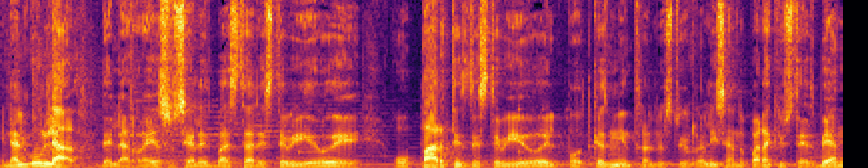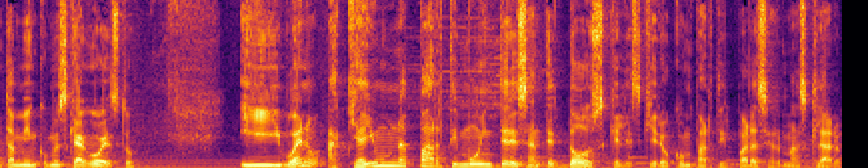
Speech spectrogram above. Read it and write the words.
en algún lado de las redes sociales va a estar este video de o partes de este video del podcast mientras lo estoy realizando para que ustedes vean también cómo es que hago esto. Y bueno, aquí hay una parte muy interesante, dos que les quiero compartir para ser más claro.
